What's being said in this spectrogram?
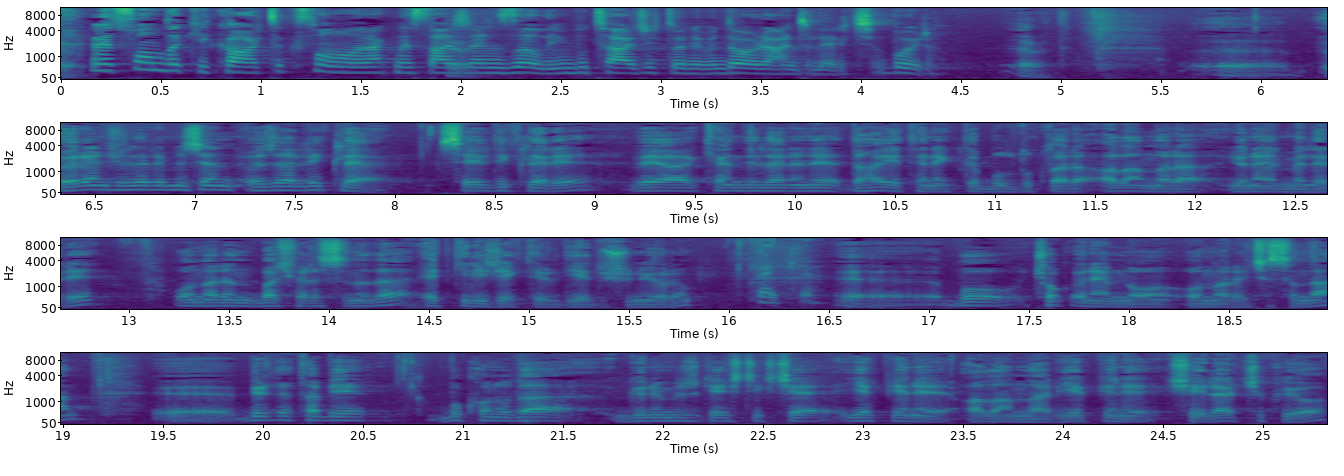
Evet. Evet. son dakika artık son olarak mesajlarınızı alayım bu tercih döneminde öğrenciler için. Buyurun. Evet. Ee, öğrencilerimizin özellikle sevdikleri veya kendilerini daha yetenekli buldukları alanlara yönelmeleri onların başarısını da etkileyecektir diye düşünüyorum. Peki. Ee, bu çok önemli onlar açısından. Ee, bir de tabii bu konuda günümüz geçtikçe yepyeni alanlar, yepyeni şeyler çıkıyor.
